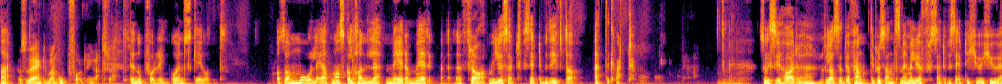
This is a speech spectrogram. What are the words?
Nei. Altså det er egentlig bare en oppfordring, rett og slett? Det er en oppfordring, og ønsket er jo at Altså målet er at man skal handle mer og mer eh, fra miljøsertifiserte bedrifter etter hvert. Så hvis vi har, eh, la oss si at vi har 50% som er miljøsertifisert i 2020,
